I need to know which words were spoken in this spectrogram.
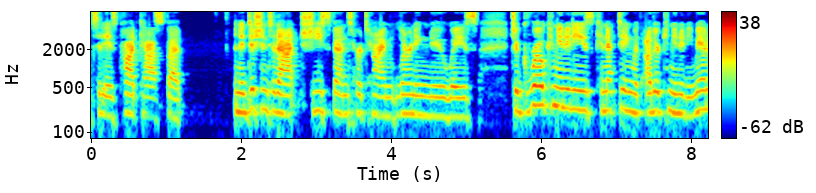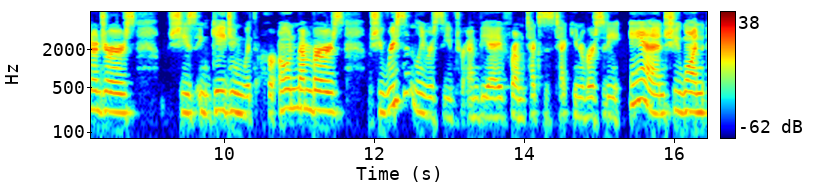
today's podcast. But in addition to that, she spends her time learning new ways to grow communities, connecting with other community managers. She's engaging with her own members. She recently received her MBA from Texas Tech University and she won,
